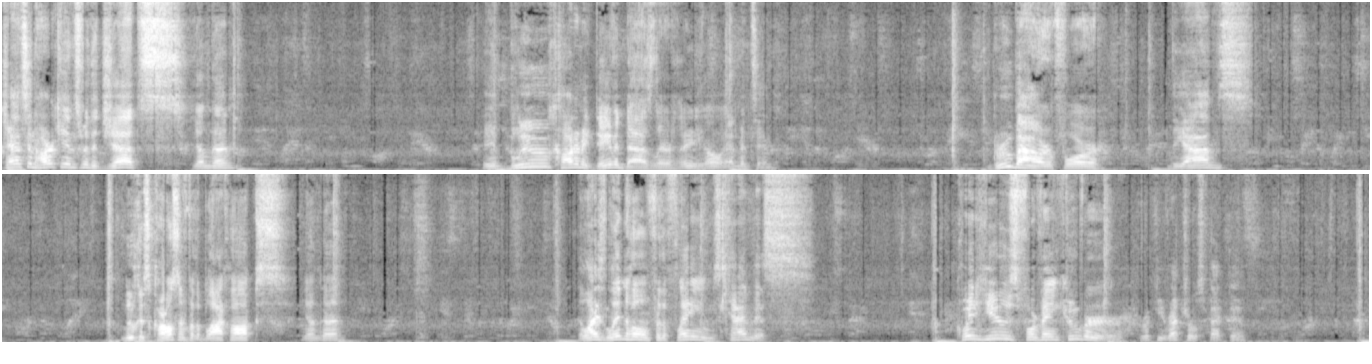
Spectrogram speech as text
Jansen Harkins for the Jets. Young gun. A blue Connor McDavid Dazzler. There you go, Edmonton. Grubauer for the Avs. Lucas Carlsson for the Blackhawks. Young gun. Elias Lindholm for the Flames. Canvas. Quinn Hughes for Vancouver. Rookie retrospective.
